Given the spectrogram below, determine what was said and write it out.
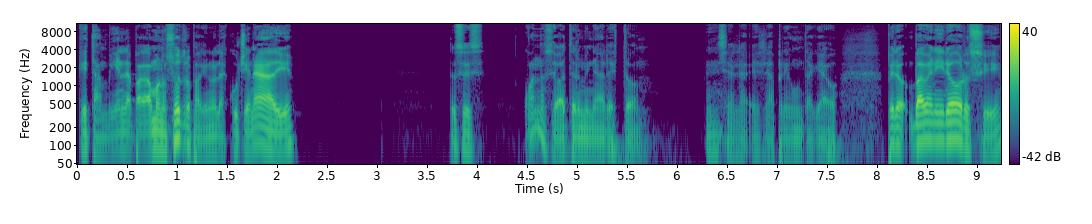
que también la pagamos nosotros para que no la escuche nadie. Entonces, ¿cuándo se va a terminar esto? Esa es la, pregunta que hago. Pero va a venir Orsi,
